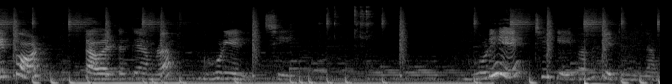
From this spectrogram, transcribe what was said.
এরপর টাওয়ালটাকে আমরা ঘুরিয়ে নিচ্ছি। ঘুরিয়ে ঠিক এইভাবে পেতে নিলাম।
